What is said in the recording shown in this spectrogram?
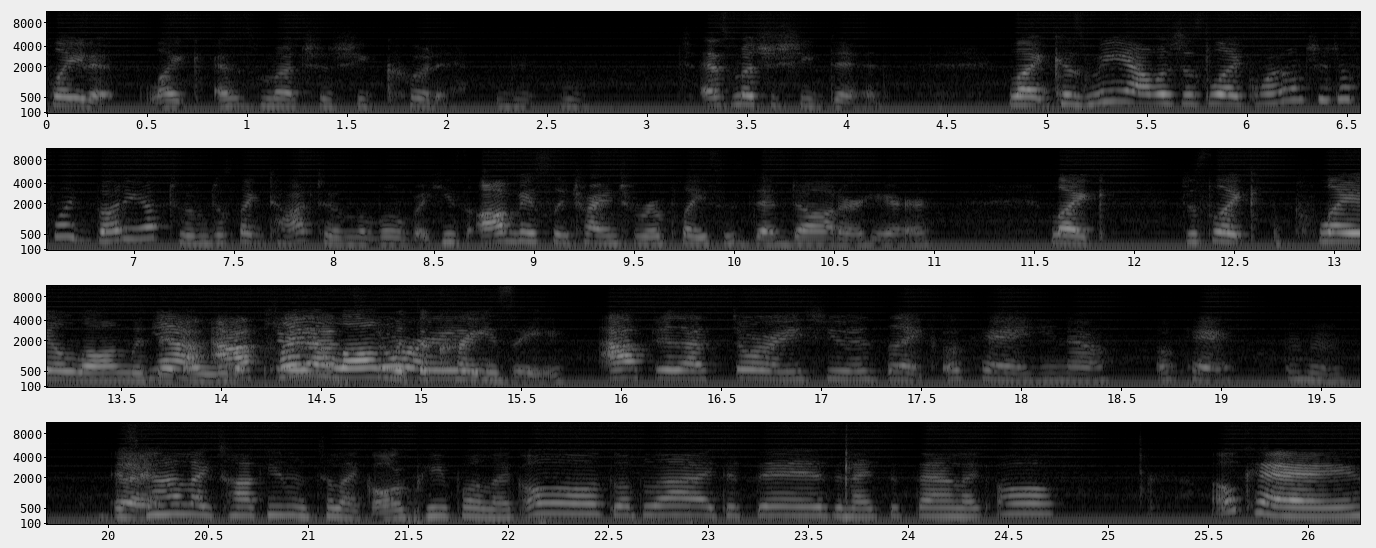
played it like as much as she could, as much as she did. Like, cause me, I was just like, why don't you just like buddy up to him, just like talk to him a little bit. He's obviously trying to replace his dead daughter here. Like, just like play along with Yeah, it a little. after Play that along with the crazy. After that story, she was like, okay, you know, okay. Mm-hmm. It's kind of like talking to like old people, like, oh, blah blah, I did this and I did that, like, oh, okay,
